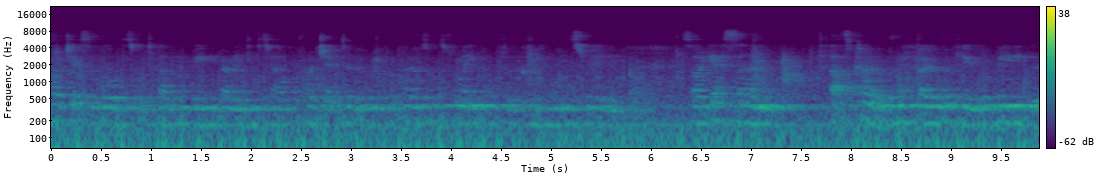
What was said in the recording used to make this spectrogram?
projects are all sort of developing really very detailed project delivery proposals from April for the coming months really. So I guess um, that's kind of a brief overview, but really the,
